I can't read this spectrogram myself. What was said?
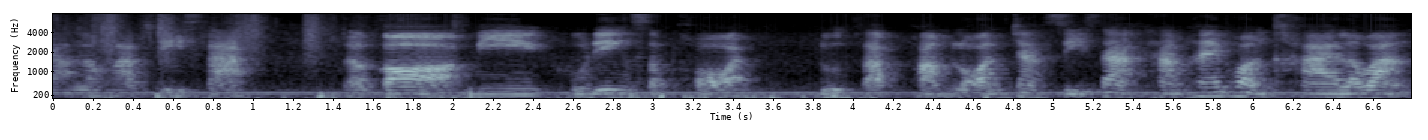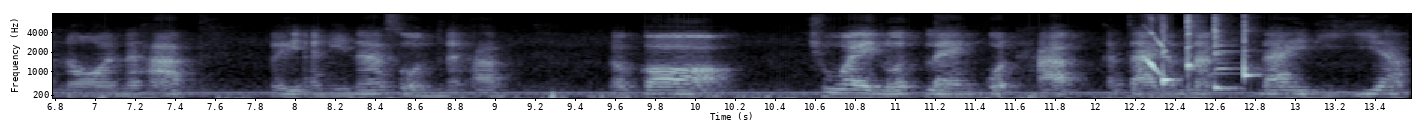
การรองรับศีรษะ แล้วก็มี cooling support ดูดซับความร้อนจากศีรษะทำให้ผ่อนคลายระหว่างนอนนะครับเฮ้ยอันนี้น่าสนนะครับ แล้วก็ช่วยลดแรงกดทับ กระจายน้ำหนักได้ดีเยี่ยม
